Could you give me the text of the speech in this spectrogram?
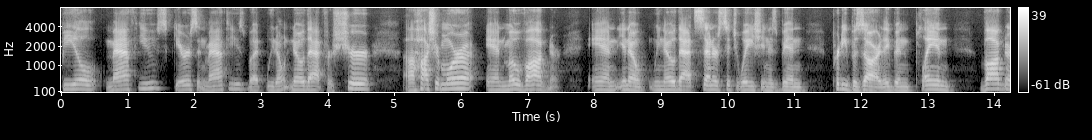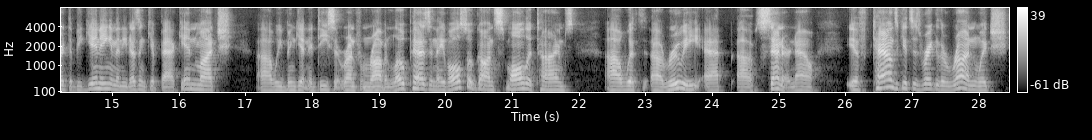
Beal Matthews, Garrison Matthews, but we don't know that for sure. Uh, Hachimura and Mo Wagner. And, you know, we know that center situation has been pretty bizarre. They've been playing Wagner at the beginning and then he doesn't get back in much. Uh, we've been getting a decent run from Robin Lopez, and they've also gone small at times uh, with uh, Rui at uh, center. Now, if Towns gets his regular run, which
